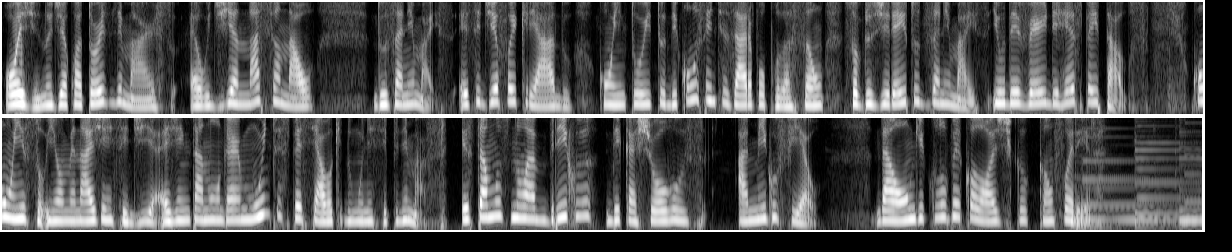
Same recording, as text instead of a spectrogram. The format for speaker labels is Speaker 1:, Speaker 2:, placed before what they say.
Speaker 1: Hoje, no dia 14 de março, é o Dia Nacional dos Animais. Esse dia foi criado com o intuito de conscientizar a população sobre os direitos dos animais e o dever de respeitá-los. Com isso, em homenagem a esse dia, a gente está num lugar muito especial aqui do município de Mafra. Estamos no abrigo de cachorros Amigo Fiel, da ONG Clube Ecológico Canforeira.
